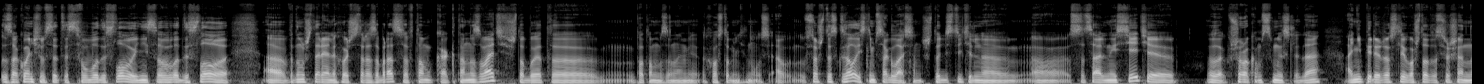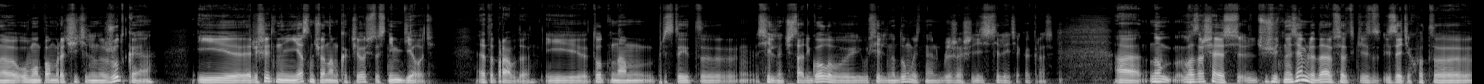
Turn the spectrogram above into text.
закончим с этой свободы слова и не свободы слова, а, потому что реально хочется разобраться в том, как это назвать, чтобы это потом за нами хвостом не тянулось. А все, что ты сказал, я с ним согласен, что действительно э, социальные сети, ну так, в широком смысле, да, они переросли во что-то совершенно умопомрачительно жуткое, и решительно не ясно, что нам как человечество с ним делать. Это правда. И тут нам предстоит э, сильно чесать голову и усиленно думать, наверное, в ближайшие десятилетия как раз. А, ну, возвращаясь чуть-чуть на Землю, да, все-таки из, из этих вот э,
